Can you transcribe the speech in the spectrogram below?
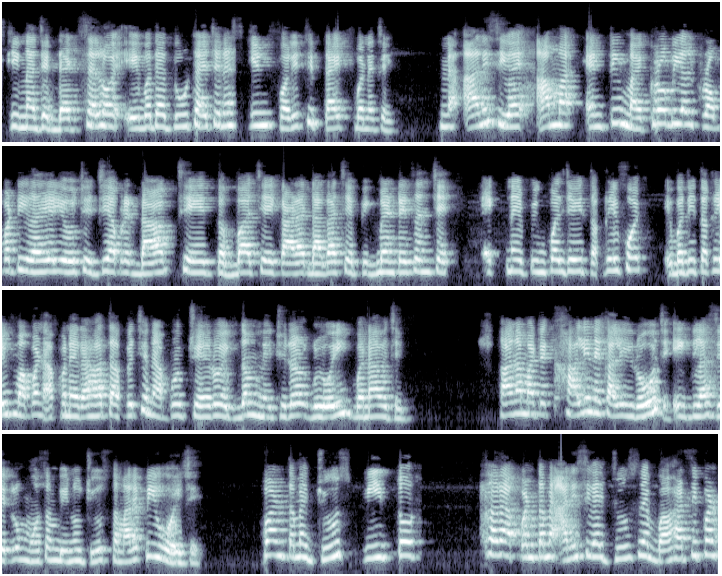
સ્કિનના જે ડેડ સેલ હોય એ બધા દૂર થાય છે અને સ્કિન ફરીથી ટાઈટ બને છે. આની સિવાય આમાં એન્ટી માઇક્રોબિયલ પ્રોપર્ટી રહેલી હોય છે, જે આપણે ડાઘ છે, ધબ્બા છે, કાળા ડાઘા છે પિગમેન્ટેશન છે એકને પિમ્પલ જેવી તકલીફ હોય, એ બધી તકલીફમાં પણ આપણને રાહત આપે છે અને આપણો ચહેરો એકદમ નેચરલ ગ્લોઈંગ બનાવે છે. આના માટે ખાલી ને ખાલી રોજ એક ગ્લાસ જેટલું મોસંબીનું જ્યુસ તમારે પીવું હોય છે. પણ તમે જ્યુસ પી તો ખરા, પણ તમે આની સિવાય જ્યુસને બહારથી પણ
